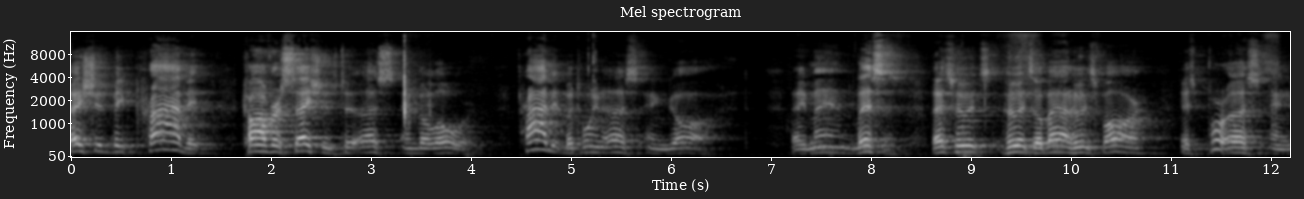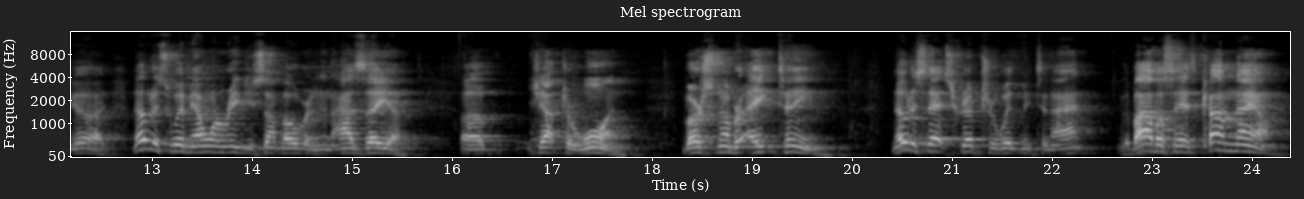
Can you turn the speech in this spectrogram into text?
They should be private conversations to us and the Lord. Private between us and God. Amen. Listen, that's who it's who it's about, who it's for. It's for us and God. Notice with me, I want to read you something over in Isaiah uh, chapter 1, verse number 18. Notice that scripture with me tonight. The Bible says, Come now.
